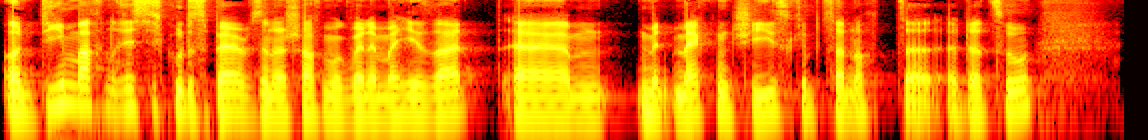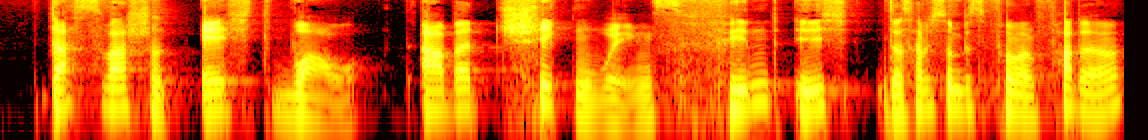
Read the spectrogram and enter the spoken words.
Und die machen richtig gute Spare Ribs in Aschaffenburg, wenn ihr mal hier seid. Ähm, mit Mac and Cheese gibt es da noch da, dazu. Das war schon echt wow. Aber Chicken Wings finde ich, das habe ich so ein bisschen von meinem Vater,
